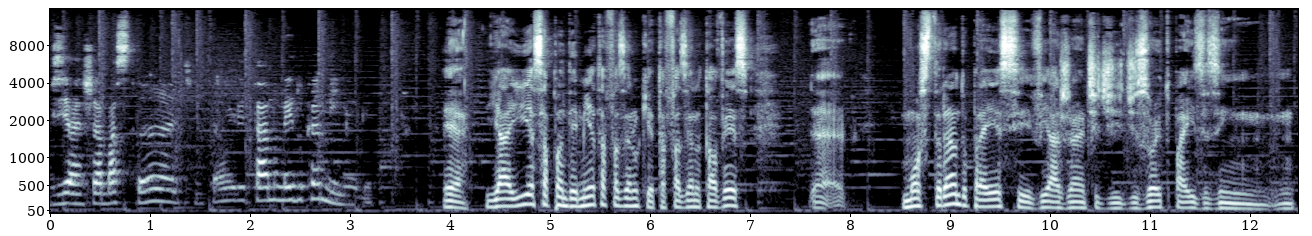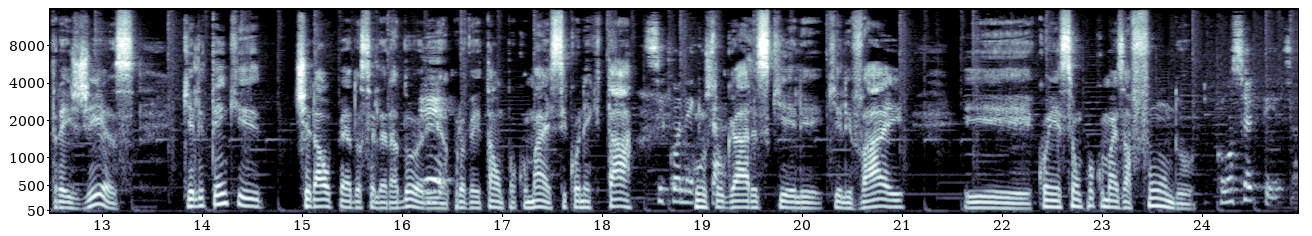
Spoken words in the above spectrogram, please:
viajar bastante. Então ele está no meio do caminho ali. É, e aí essa pandemia está fazendo o quê? Está fazendo talvez é, mostrando para esse viajante de 18 países em, em três dias que ele tem que tirar o pé do acelerador é. e aproveitar um pouco mais, se conectar, se conectar, com os lugares que ele, que ele vai e conhecer um pouco mais a fundo. Com certeza.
